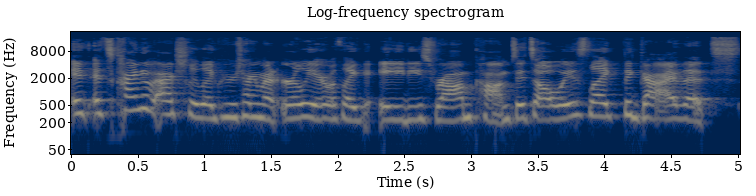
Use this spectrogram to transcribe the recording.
It, it's kind of actually like we were talking about earlier with like 80s rom-coms. It's always like the guy that's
